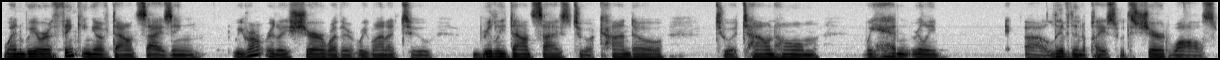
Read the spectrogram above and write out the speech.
when we were thinking of downsizing we weren't really sure whether we wanted to really downsize to a condo to a townhome. We hadn't really uh, lived in a place with shared walls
